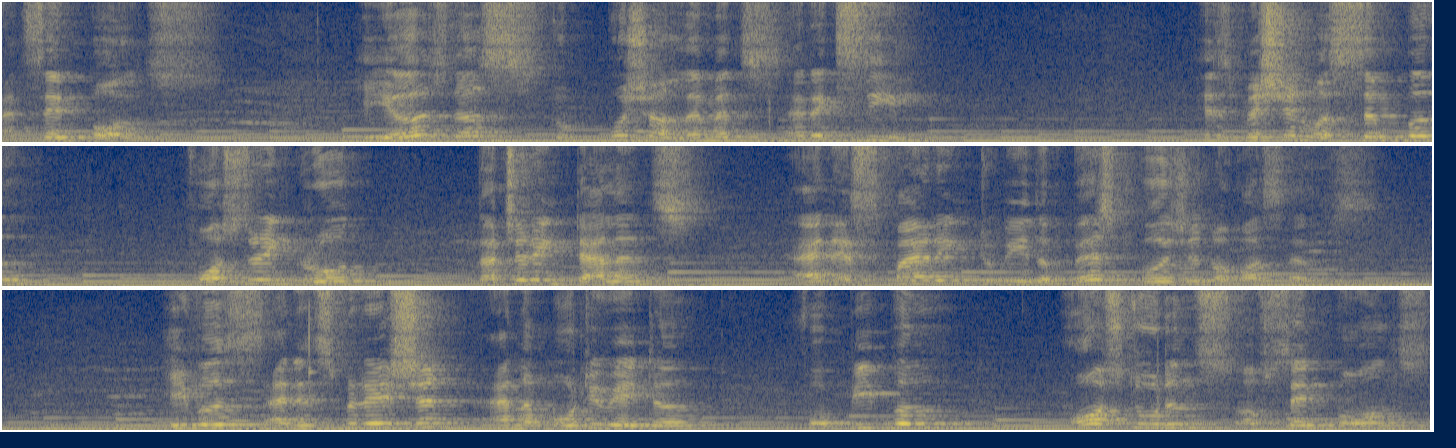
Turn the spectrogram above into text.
at St. Paul's. He urged us to push our limits and exceed. His mission was simple fostering growth, nurturing talents, and aspiring to be the best version of ourselves. He was an inspiration and a motivator for people or students of St. Paul's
